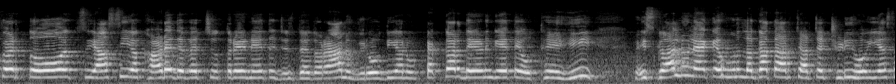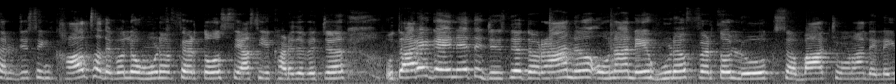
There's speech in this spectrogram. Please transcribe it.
ਫਿਰ ਤੋਂ ਸਿਆਸੀ ਅਖਾੜੇ ਦੇ ਵਿੱਚ ਉਤਰੇ ਨੇ ਤੇ ਜਿਸ ਦੇ ਦੌਰਾਨ ਵਿਰੋਧੀਆਂ ਨੂੰ ਟੱਕਰ ਦੇਣਗੇ ਤੇ ਉੱਥੇ ਹੀ ਇਸ ਗੱਲ ਨੂੰ ਲੈ ਕੇ ਹੁਣ ਲਗਾਤਾਰ ਚਰਚਾ ਛਿੜੀ ਹੋਈ ਹੈ ਸਰਬਜੀਤ ਸਿੰਘ ਖਾਲਸਾ ਦੇ ਵੱਲੋਂ। ਹੁਣ ਫਿਰ ਤੋਂ ਸਿਆਸੀ ਅਖਾੜੇ ਦੇ ਵਿੱਚ ਉਤਾਰੇ ਗਏ ਨੇ ਤੇ ਜਿਸ ਦੇ ਦੌਰਾਨ ਉਹਨਾਂ ਨੇ ਹੁਣ ਫਿਰ ਤੋਂ ਲੋਕ ਸਭਾ ਚੋਣਾਂ ਦੇ ਲਈ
